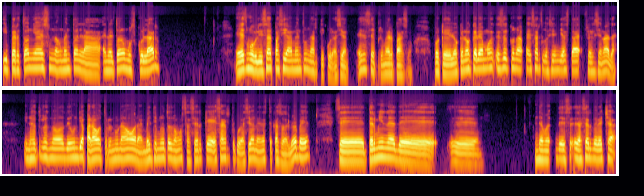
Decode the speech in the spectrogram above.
hipertonia es un aumento en, la, en el tono muscular es movilizar pasivamente una articulación. Ese es el primer paso, porque lo que no queremos es que una, esa articulación ya está flexionada y nosotros no de un día para otro, en una hora, en 20 minutos vamos a hacer que esa articulación, en este caso del bebé, se termine de, eh, de, hacer derecha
